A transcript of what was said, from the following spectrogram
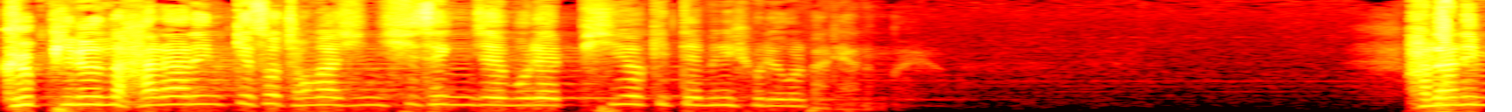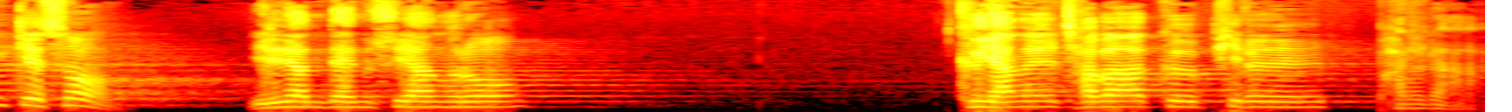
그 피는 하나님께서 정하신 희생제물의 피였기 때문에 효력을 발휘하는 거예요. 하나님께서 1년 된 수양으로 그 양을 잡아 그 피를 바르라.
